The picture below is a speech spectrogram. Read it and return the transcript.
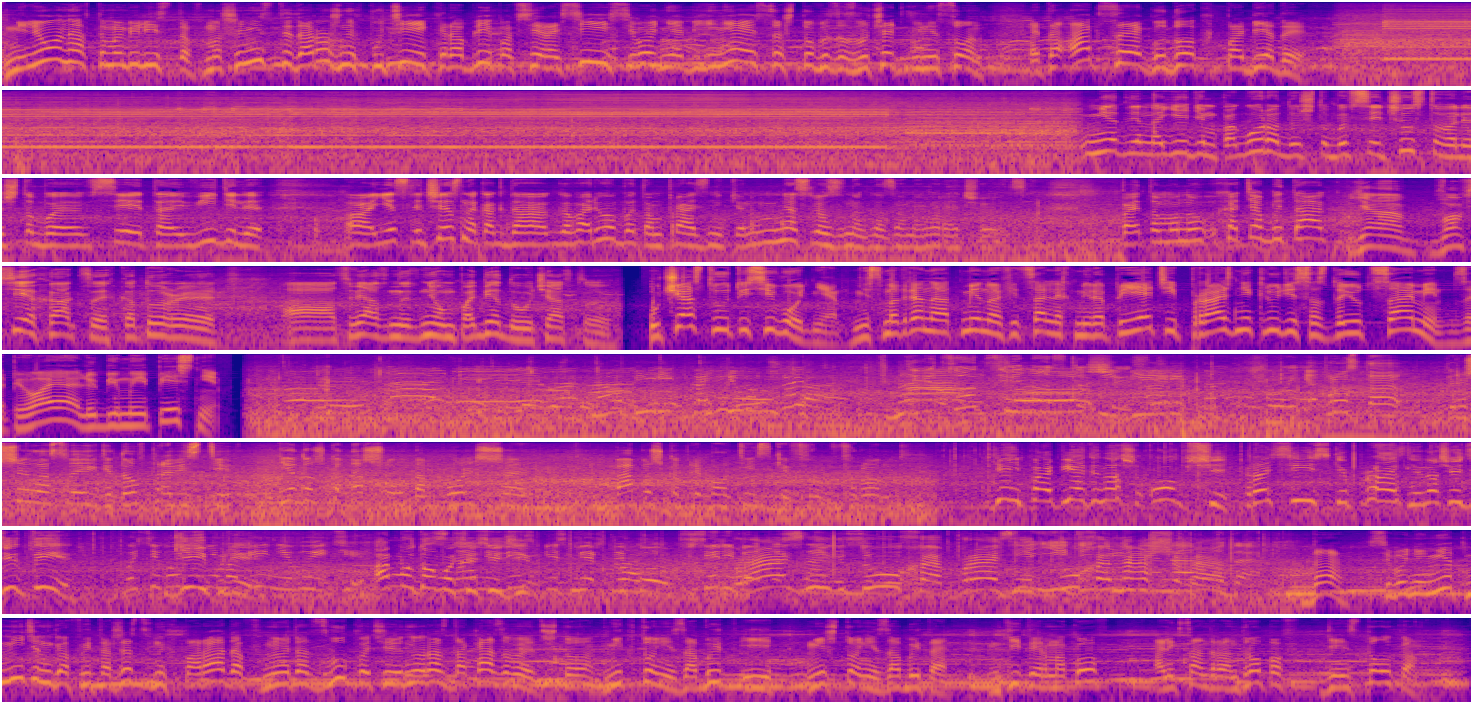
Миллионы автомобилистов, машинисты дорожных путей и кораблей по всей России сегодня объединяются, чтобы зазвучать в унисон. Это акция «Гудок Победы». медленно едем по городу, чтобы все чувствовали, чтобы все это видели. А, Если честно, когда говорю об этом празднике, ну, у меня слезы на глаза наворачиваются. Поэтому, ну, хотя бы так. Я во всех акциях, которые а, связаны с Днем Победы, участвую. Участвуют и сегодня. Несмотря на отмену официальных мероприятий, праздник люди создают сами, запевая любимые песни. На берег Катюша, 996. берег на большой. Я просто решила своих дедов провести. Дедушка дошел до Польши, бабушка Прибалтийский фр- фронт. День Победы наш общий, российский праздник, наши деды. Мы сегодня Гибли. не могли не выйти. А мы дома С нами все сидим. весь бессмертный полк. Все ребята Праздник духа, праздник духа нашего. Да, сегодня нет митингов и торжественных парадов, но этот звук в очередной раз доказывает, что никто не забыт и ничто не забыто. Никита Ермаков, Александр Андропов. День с толком.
